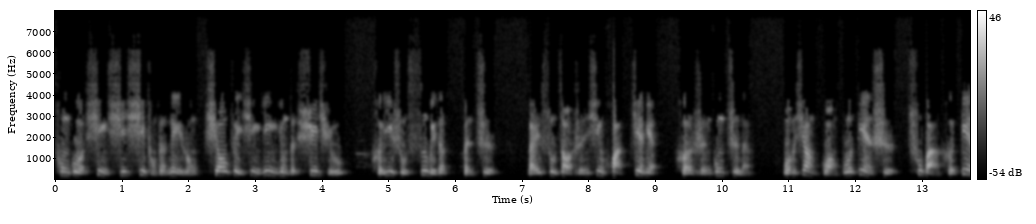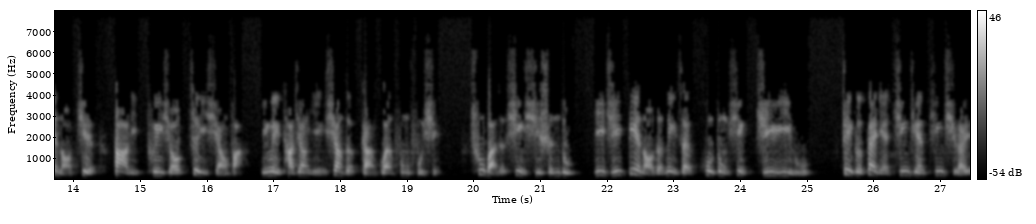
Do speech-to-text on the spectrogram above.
通过信息系统的内容消费性应用的需求和艺术思维的。本质来塑造人性化界面和人工智能。我们向广播电视、出版和电脑界大力推销这一想法，因为它将影像的感官丰富性、出版的信息深度以及电脑的内在互动性给予一炉。这个概念今天听起来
